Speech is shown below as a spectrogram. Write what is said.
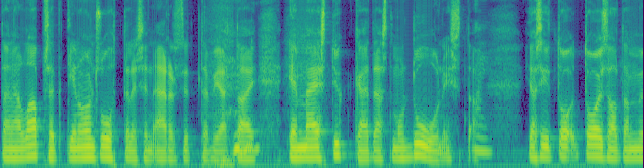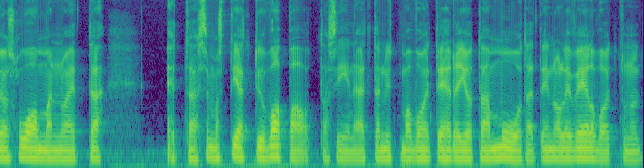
Tai nämä lapsetkin on suhteellisen ärsyttäviä, tai en mä edes tykkää tästä mun duunista. Ei. Niin. Ja sitten to- toisaalta myös huomannut, että että semmoista tiettyä vapautta siinä, että nyt mä voin tehdä jotain muuta, että en ole velvoittunut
